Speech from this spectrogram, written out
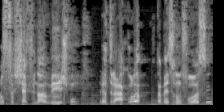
o f- chefe final é o mesmo, é o Drácula, talvez se não fosse.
